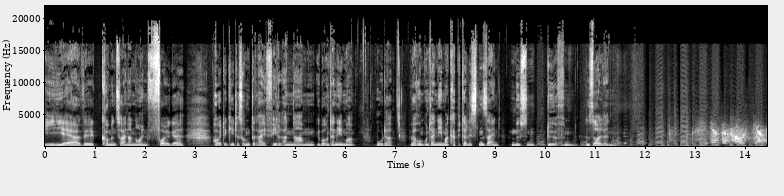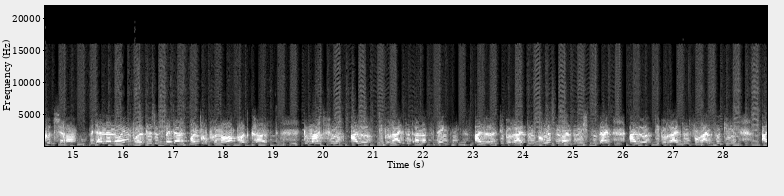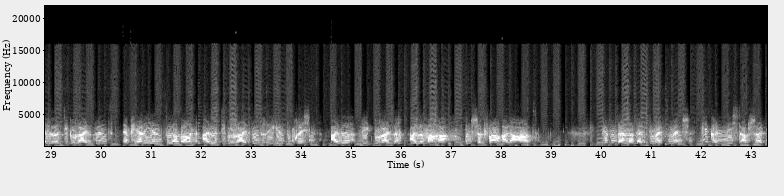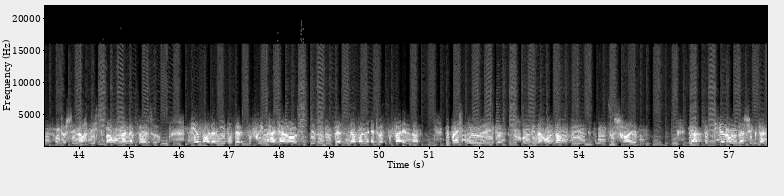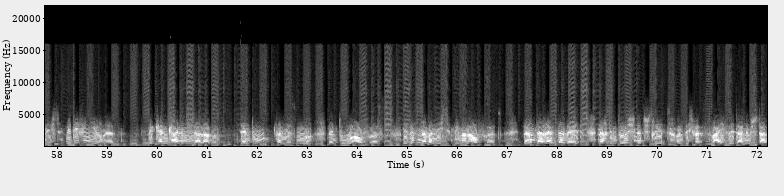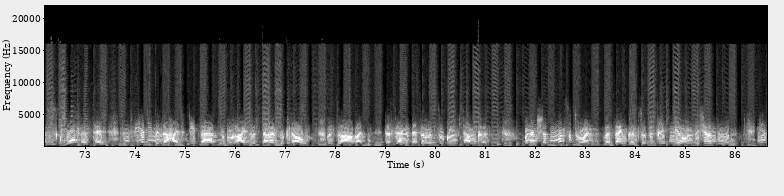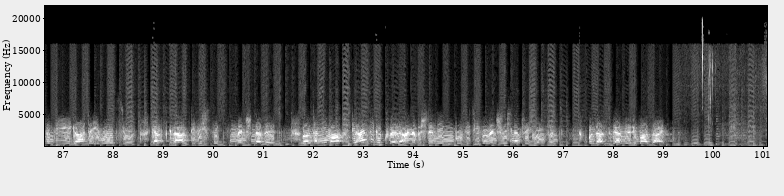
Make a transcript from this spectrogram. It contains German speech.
Yeah, willkommen zu einer neuen Folge. Heute geht es um drei Fehlannahmen über Unternehmer oder warum Unternehmer Kapitalisten sein müssen, dürfen, sollen. Hier ist dein Host Jan Kutscherer mit einer neuen Folge des Better Entrepreneur Podcast. Gemacht für alle, die bereit sind, anders zu denken, alle, die bereit sind, größenwahnsinnig zu sein, alle, die bereit sind, voranzugehen, alle, die bereit sind, Imperien zu erbauen, alle, die bereit sind, Regeln zu brechen, alle Wegbereiter, alle Macher und Schöpfer aller Art. Wir sind anders als die meisten Menschen. Wir können nicht abschalten und verstehen auch nicht, warum man das sollte. Wir fordern jede Selbstzufriedenheit heraus. Wir sind besessen davon, etwas zu verändern. Wir brechen ihre Regeln, um sie nach unserem Willen umzuschreiben. Wir akzeptieren unser Schicksal nicht. Wir definieren es. Wir kennen keine Niederlage. Denn du verlierst nur, wenn du aufhörst. Wir wissen aber nicht, wie man aufhört. Während der Rest der Welt nach dem Durchschnitt strebt und sich verzweifelt an dem Status quo festhält, sind wir die Minderheit, die dazu bereit ist, daran zu glauben und zu arbeiten, dass wir eine bessere Zukunft haben können. Und anstatt nur zu träumen, was sein könnte, betreten wir unsicheren Boden. Wir sind die Jäger der Evolution. Ganz klar die wichtigsten Menschen der Welt. Weil Unternehmer die einzige Quelle einer beständigen, positiven menschlichen Entwicklung sind. Und das werden wir immer sein.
